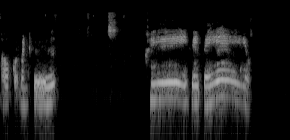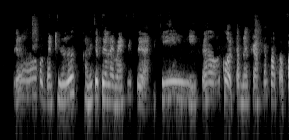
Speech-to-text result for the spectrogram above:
เรากดบันทึกโอเคเสร็จแล้วแล้วกดบันทึกคราวนี้จะเตือนอะไรไหมไม่เตือนโอเคแล้วเราก็กดดำเนินการขั้นตอนต่อไป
